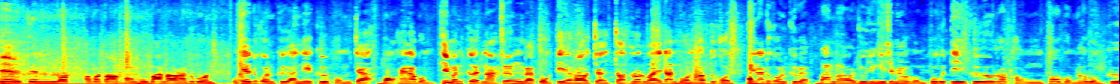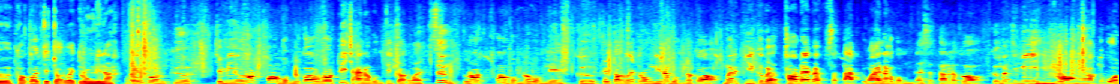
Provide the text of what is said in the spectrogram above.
นี่เป็นรถอบตของหมู่บ้านเรานะทุกคน โอเคทุกคนคืออันนี้คือผมจะบอกให้นะครับผม ที่มันเกิดนะ ซึ่งแบบปกติเราจะจอดรถไว้ด้านบนนะครับทุกคนนี่นะทุกคนคือแบบบ้านเราอยู่อย่างนี้ใช่ไหมครับผม ปกติคือรถของพ่อผมนะครับผม คือเขาก็จะจอดไว้ตรงนี้นะโอเคทุกคนคือ จะมีรถพ่อผมแล้วก็รถพี่ชายนะผมที่จอดไว้ ซึ่งรถพ่อผมนะผมเนี่ยคือจะจอดไว้ตรงนี้นะผมแล้วก็เมื่อกี้คือแบบเขาได้แบบสตาร์ทไว้นะครับผมได้สตาร์ทแล้วก็ คือมันจะมีหินรองนะครับทุกคน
